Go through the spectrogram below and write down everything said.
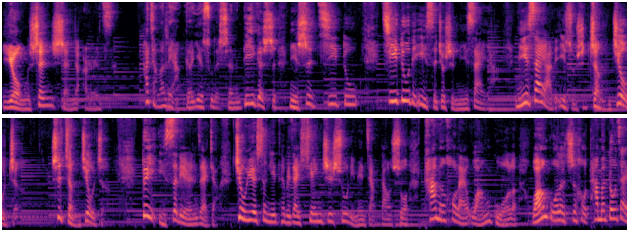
永生神的儿子。”他讲了两个耶稣的生，第一个是你是基督，基督的意思就是弥赛亚，弥赛亚的意思是拯救者，是拯救者。对以色列人在讲，旧约圣经特别在先知书里面讲到说，他们后来亡国了，亡国了之后，他们都在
